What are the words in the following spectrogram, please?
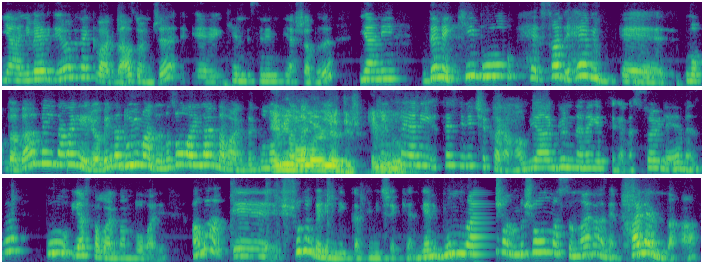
Yani verdiği örnek vardı az önce e, kendisinin yaşadığı. Yani demek ki bu he, her e, noktada meydana geliyor. Belki de duymadığınız olaylar da vardır. Bu emin ol öyledir. Emin ol. Kimse yani sesini çıkaramaz ya gündeme getiremez, söyleyemez de bu yasalardan dolayı. Ama e, şu da benim dikkatimi çeken. Yani bunlar yaşanmış olmasına rağmen halen daha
